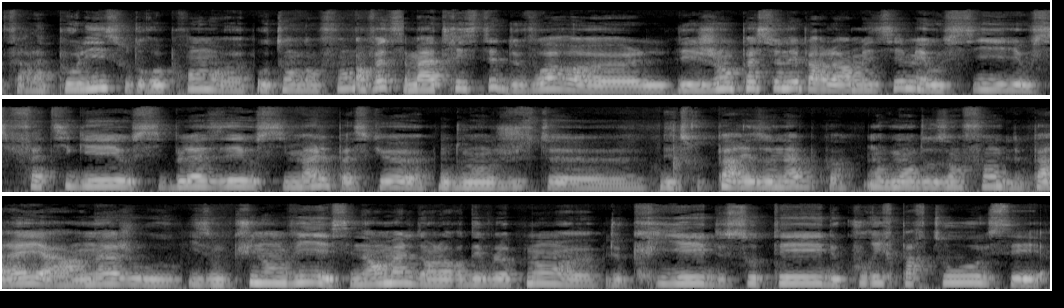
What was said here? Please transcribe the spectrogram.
faire la police ou de reprendre autant d'enfants. En fait, ça m'a attristé de voir des gens passionnés par leur métier, mais aussi aussi fatigués, aussi blasés, aussi mal parce que on demande juste des trucs pas raisonnables quoi. On demande aux enfants pareil à un âge où ils ont qu'une envie et c'est normal dans leur développement euh, de crier, de sauter, de courir partout. C'est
